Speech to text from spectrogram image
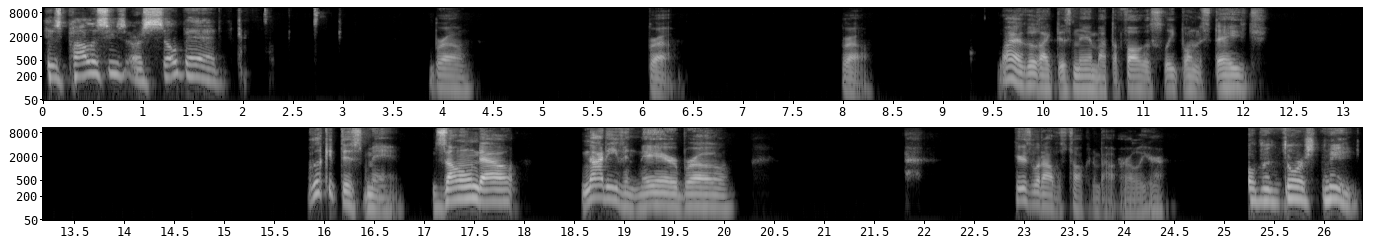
His policies are so bad. Bro. Bro. Bro. Why I look like this man about to fall asleep on the stage? Look at this man. Zoned out. Not even there, bro. Here's what I was talking about earlier. endorsed me,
